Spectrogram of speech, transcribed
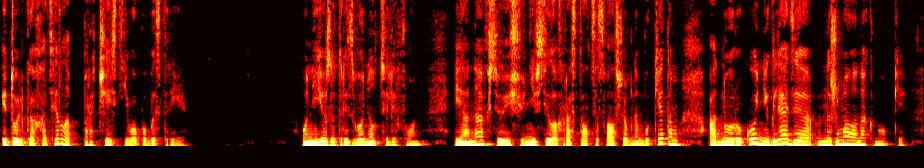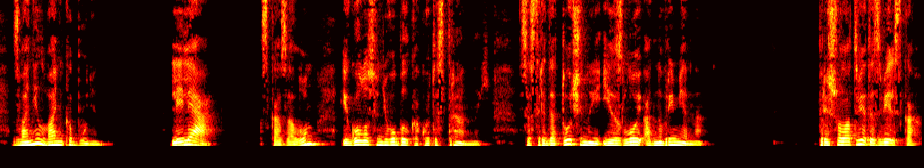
И только хотела прочесть его побыстрее. У нее затрезвонил телефон, и она, все еще не в силах расстаться с волшебным букетом, одной рукой, не глядя, нажимала на кнопки. Звонил Ванька Бунин. «Лиля!» — сказал он, и голос у него был какой-то странный, сосредоточенный и злой одновременно. Пришел ответ из Вельска.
